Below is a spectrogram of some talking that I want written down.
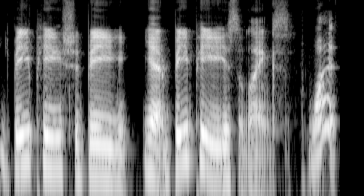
BP should be, yeah, BP is the length. What?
